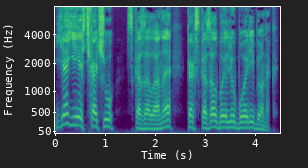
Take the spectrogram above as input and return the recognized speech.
«Я есть хочу», — сказала она, как сказал бы любой ребенок.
